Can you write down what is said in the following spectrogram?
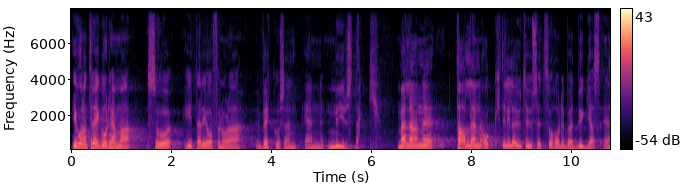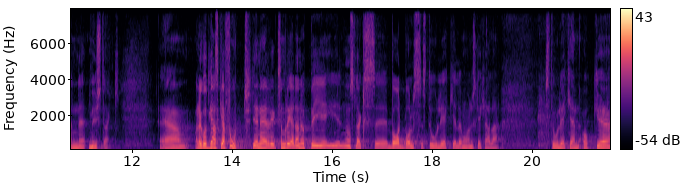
I vår trädgård hemma så hittade jag för några veckor sedan en myrstack. Mellan eh, tallen och det lilla uthuset så har det börjat byggas en eh, myrstack. Ehm, och det har gått ganska fort. Den är liksom redan uppe i, i någon slags eh, badbollsstorlek, eller vad man nu ska kalla storleken. Och, eh,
